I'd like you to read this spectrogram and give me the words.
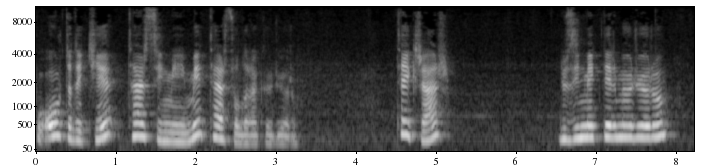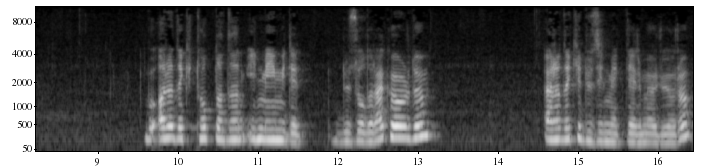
Bu ortadaki ters ilmeğimi ters olarak örüyorum. Tekrar düz ilmeklerimi örüyorum. Bu aradaki topladığım ilmeğimi de düz olarak ördüm. Aradaki düz ilmeklerimi örüyorum.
